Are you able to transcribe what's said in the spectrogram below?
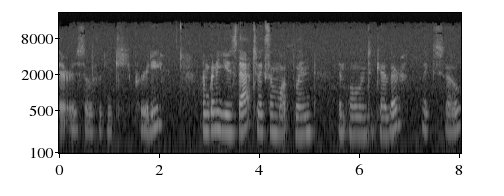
there is so freaking pretty. I'm gonna use that to like somewhat blend them all in together like so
